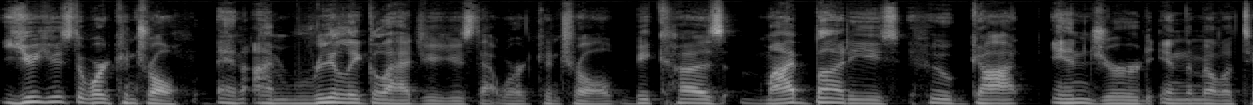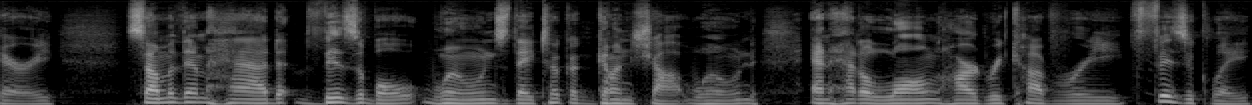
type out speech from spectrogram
you used the word control, and I'm really glad you used that word control because my buddies who got injured in the military Some of them had visible wounds. They took a gunshot wound and had a long, hard recovery physically.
